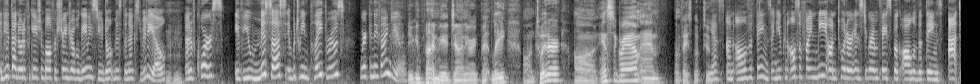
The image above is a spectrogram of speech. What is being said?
and hit that notification bell for Strange Rebel Gaming so you don't miss the next video. Mm-hmm. And of course, if you miss us in between playthroughs, where can they find you? You can find me at John Eric Bentley on Twitter, on Instagram, and on Facebook too. Yes, on all the things. And you can also find me on Twitter, Instagram, Facebook, all of the things at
